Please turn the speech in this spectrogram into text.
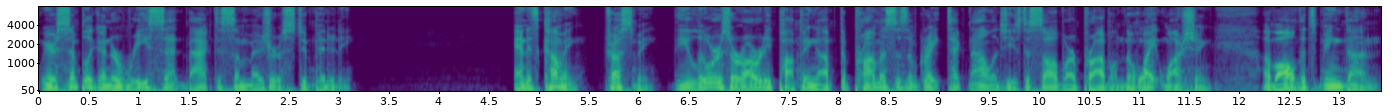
We are simply going to reset back to some measure of stupidity. And it's coming. Trust me. The lures are already popping up. The promises of great technologies to solve our problem, the whitewashing of all that's being done.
